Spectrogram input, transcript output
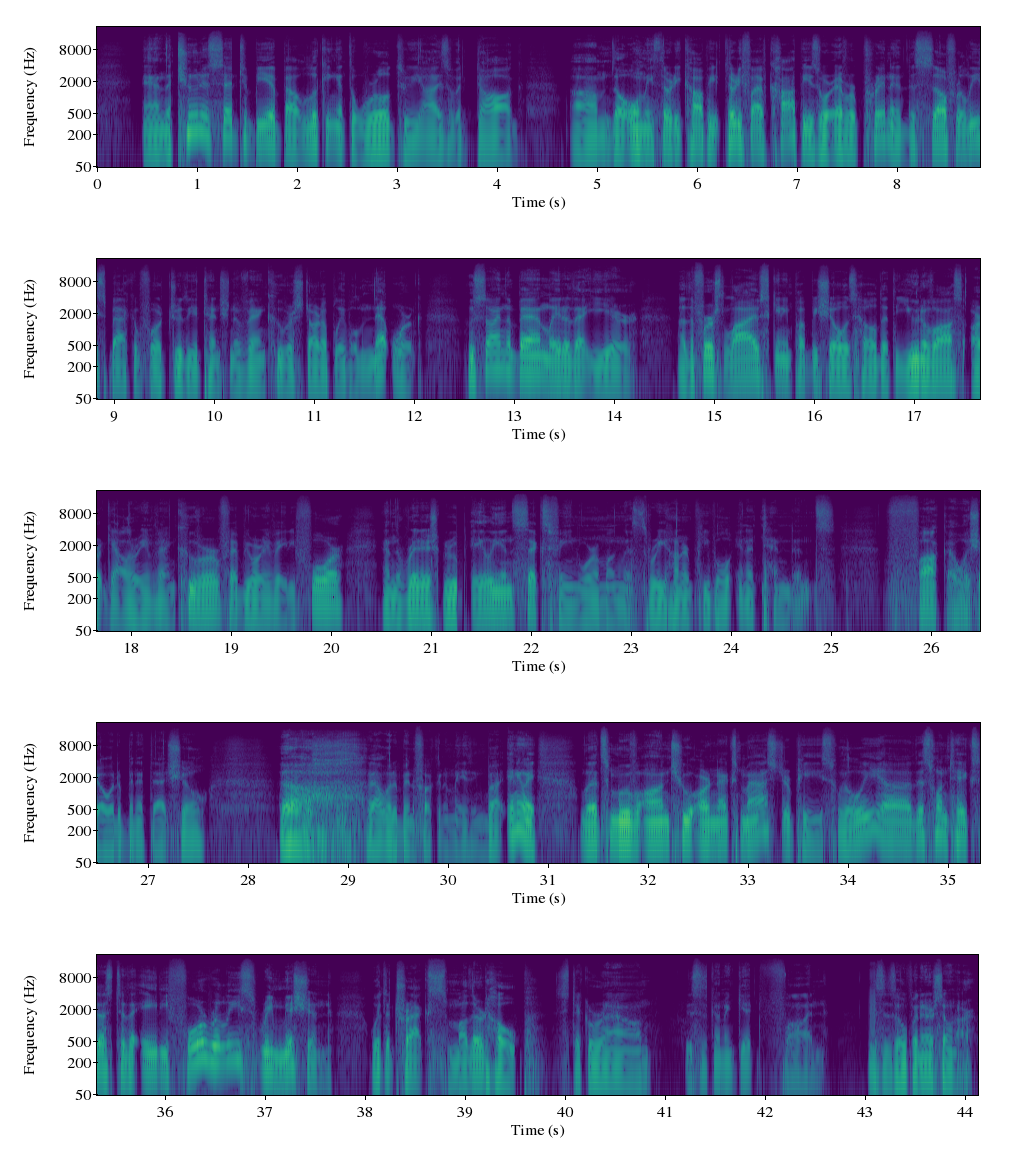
And the tune is said to be about looking at the world through the eyes of a dog. Um, though only 30 copy, 35 copies were ever printed, the self release Back and Forth drew the attention of Vancouver startup label Network, who signed the band later that year. Uh, the first live Skinny Puppy show was held at the Univos Art Gallery in Vancouver, February of 84, and the British group Alien Sex Fiend were among the 300 people in attendance. Fuck, I wish I would have been at that show. Ugh, that would have been fucking amazing. But anyway, let's move on to our next masterpiece, will we? Uh, this one takes us to the 84 release Remission with the track Smothered Hope. Stick around. This is going to get fun. This is Open Air Sonar.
